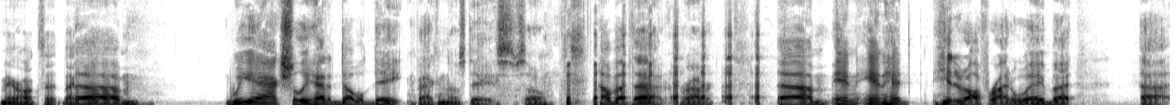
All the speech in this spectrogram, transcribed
Mayor Hogsett back then? Um, we actually had a double date back in those days. So how about that, Robert? Um, and and had hit it off right away. But uh,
